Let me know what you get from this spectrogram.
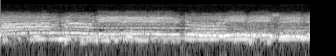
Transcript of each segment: ahmadi 诗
